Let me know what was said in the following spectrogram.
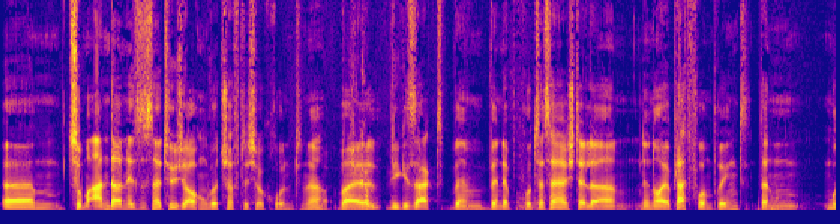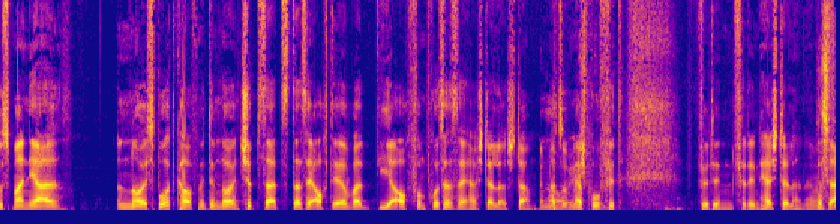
Ähm, zum anderen ist es natürlich auch ein wirtschaftlicher Grund, ne? weil, wie gesagt, wenn, wenn der Prozessorhersteller eine neue Plattform bringt, dann muss man ja ein neues Board kauft mit dem neuen Chipsatz, dass er auch der, die ja auch vom Prozessorhersteller stammen. Genau, also mehr Profit für den, für den Hersteller, ne? Das war-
